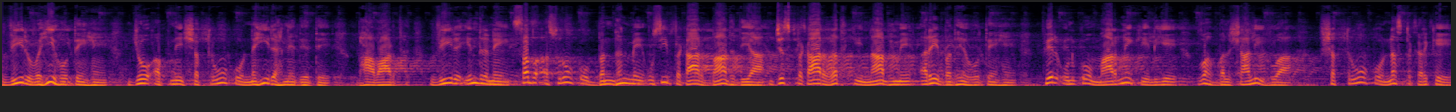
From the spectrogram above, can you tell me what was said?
वीर वही होते हैं जो अपने शत्रुओं को नहीं रहने देते। भावार्थ, वीर इंद्र ने सब असुरों को बंधन में उसी प्रकार बाँध दिया, जिस प्रकार रथ की नाभ में अरे बधे होते हैं, फिर उनको मारने के लिए वह बलशाली हुआ। शत्रुओं को नष्ट करके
